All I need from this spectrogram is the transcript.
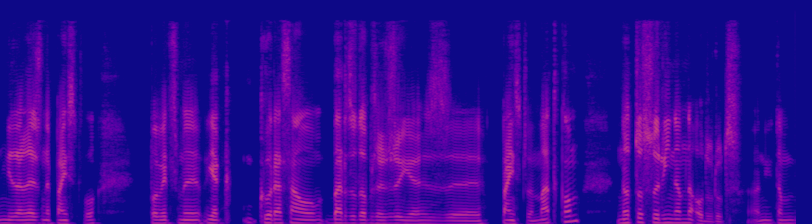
niezależne państwo. Powiedzmy, jak Curaçao bardzo dobrze żyje z państwem matką, no to Surinam na odwrót. Oni tam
